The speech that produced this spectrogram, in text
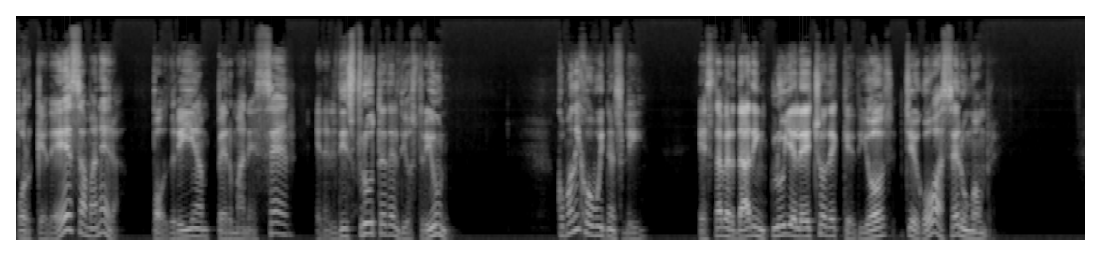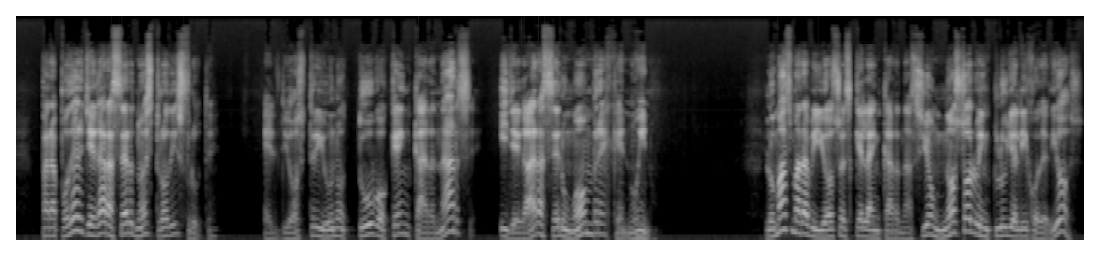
porque de esa manera podrían permanecer en el disfrute del Dios triuno. Como dijo Witness Lee, esta verdad incluye el hecho de que Dios llegó a ser un hombre. Para poder llegar a ser nuestro disfrute, el Dios triuno tuvo que encarnarse y llegar a ser un hombre genuino. Lo más maravilloso es que la encarnación no solo incluye al Hijo de Dios,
